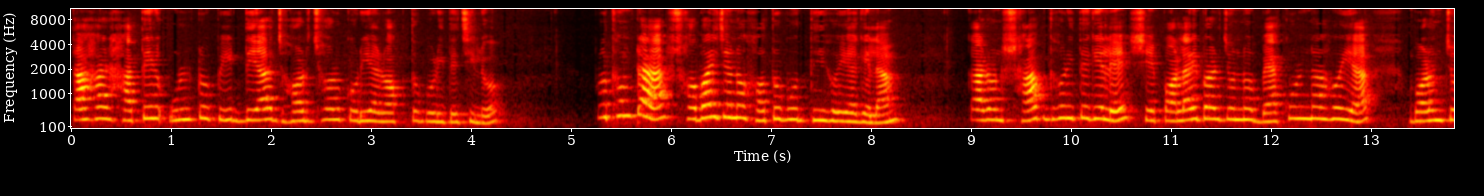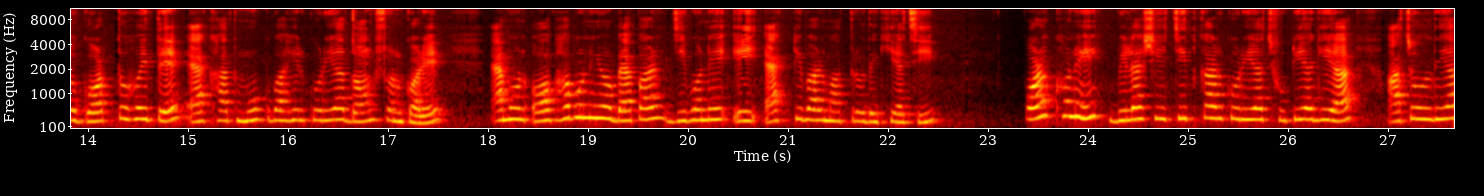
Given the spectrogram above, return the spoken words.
তাহার হাতের উল্টো পিঠ দিয়া ঝরঝর করিয়া রক্ত পড়িতেছিল। প্রথমটা সবাই যেন হতবুদ্ধি হইয়া গেলাম, কারণ সাপ ধরিতে গেলে সে পলাইবার জন্য ব্যাকুল না হইয়া বরঞ্চ গর্ত হইতে এক হাত মুখ বাহির করিয়া দংশন করে। এমন অভাবনীয় ব্যাপার জীবনে এই একটিবার মাত্র দেখিয়াছি। পরক্ষণেই বিলাসী চিৎকার করিয়া ছুটিয়া গিয়া আঁচল দিয়া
